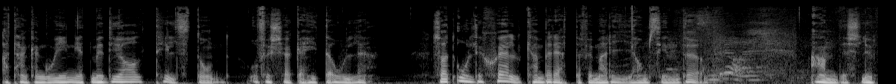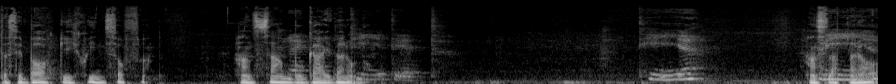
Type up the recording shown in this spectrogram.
att han kan gå in i ett medialt tillstånd och försöka hitta Olle. Så att Olle själv kan berätta för Maria om sin död. Anders lutar sig bak i skinnsoffan. Hans sambo guidar honom. 10, Han slappnar av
